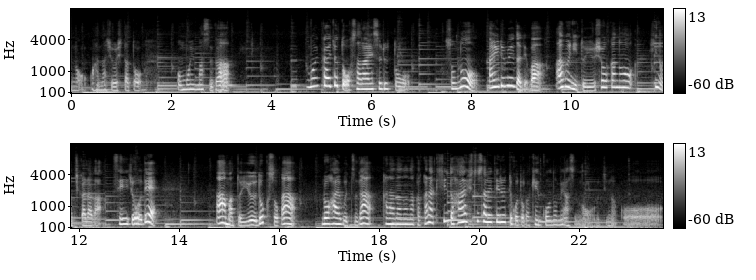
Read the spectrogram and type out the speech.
のお話をしたと思いますがもう一回ちょっとおさらいするとそのアイルベーダではアグニという消化の火の力が正常でアーマという毒素が老廃物が体の中からきちんと排出されてるってことが健康の目安のうちのこ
